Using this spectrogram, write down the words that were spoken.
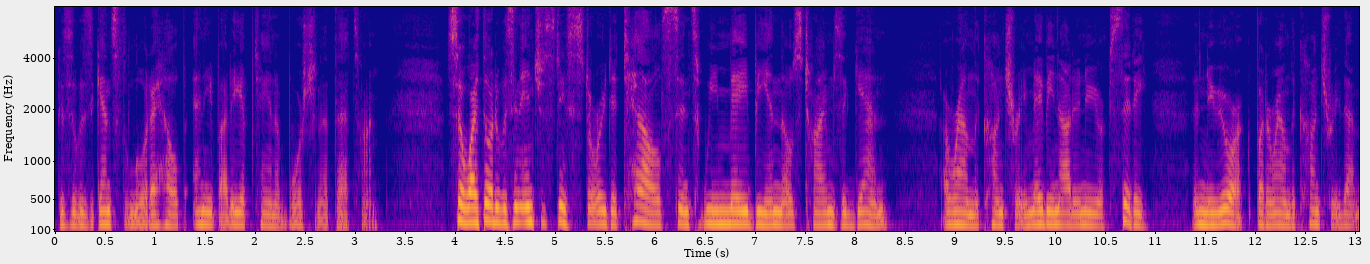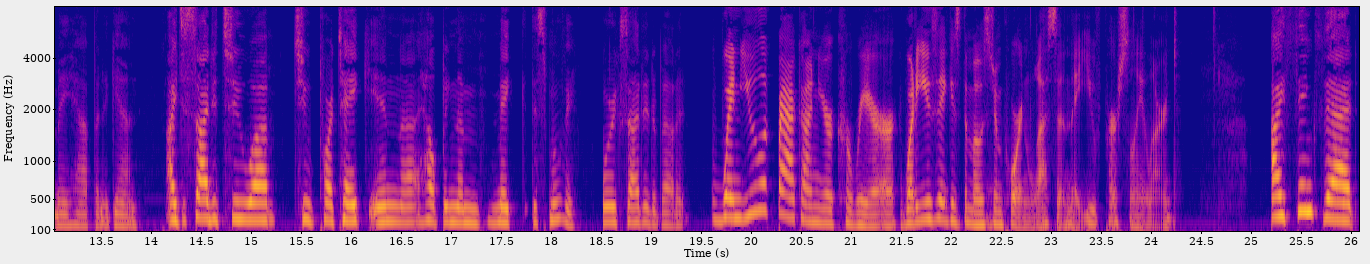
because it was against the law to help anybody obtain abortion at that time. So I thought it was an interesting story to tell since we may be in those times again around the country. Maybe not in New York City, in New York, but around the country that may happen again. I decided to uh, to partake in uh, helping them make this movie. We're excited about it. When you look back on your career, what do you think is the most important lesson that you've personally learned? I think that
